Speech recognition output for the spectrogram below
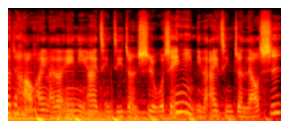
大家好，欢迎来到 Annie 爱情急诊室，我是 Annie，你的爱情诊疗师。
